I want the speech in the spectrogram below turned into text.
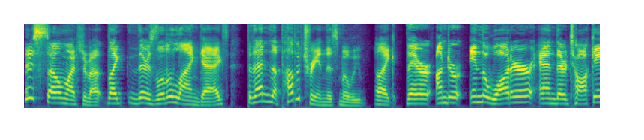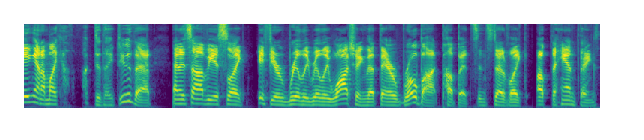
There's so much about like there's little line gags, but then the puppetry in this movie, like they're under in the water and they're talking, and I'm like, how the fuck did they do that? And it's obvious, like if you're really, really watching, that they're robot puppets instead of like up the hand things.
